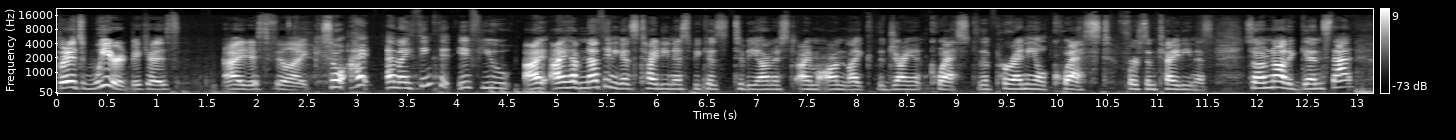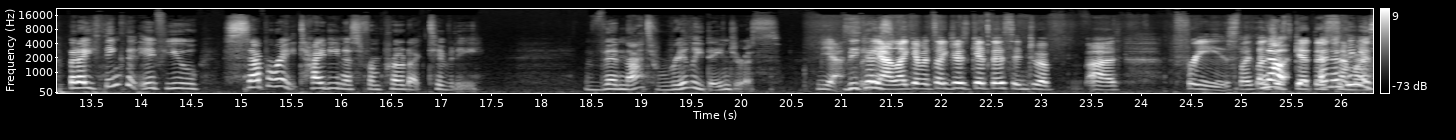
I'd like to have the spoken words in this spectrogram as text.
But it's weird because I just feel like So I and I think that if you I I have nothing against tidiness because to be honest I'm on like the giant quest, the perennial quest for some tidiness. So I'm not against that, but I think that if you separate tidiness from productivity, then that's really dangerous. Yes, Because- yeah, like if it's like just get this into a uh, freeze, like let's Now- just get this and the somewhere. thing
